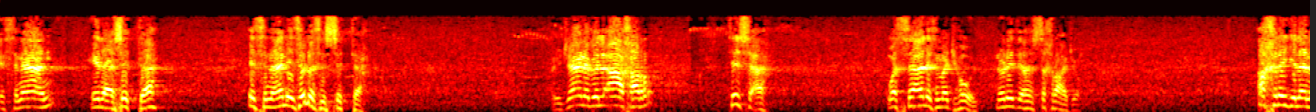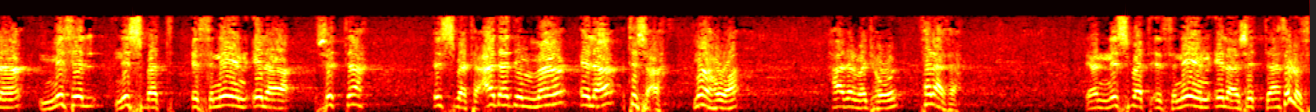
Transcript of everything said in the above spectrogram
اثنان إلى ستة اثنان ثلث الستة. الجانب الآخر تسعة والثالث مجهول نريد استخراجه. أخرج لنا مثل نسبة اثنين إلى ستة نسبة عدد ما إلى تسعة. ما هو؟ هذا المجهول ثلاثة. لأن نسبة اثنين إلى ستة ثلث.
